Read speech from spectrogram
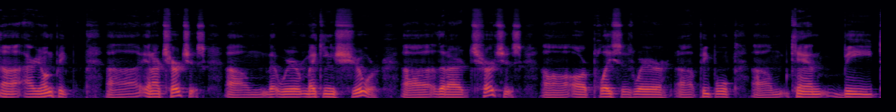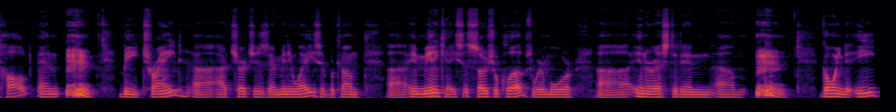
uh, our young people uh, in our churches? Um, that we're making sure that our churches are places where people um, can be taught and be trained. Uh, our churches, in many ways, have become, uh, in many cases, social clubs. We're more uh, interested in um, going to eat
